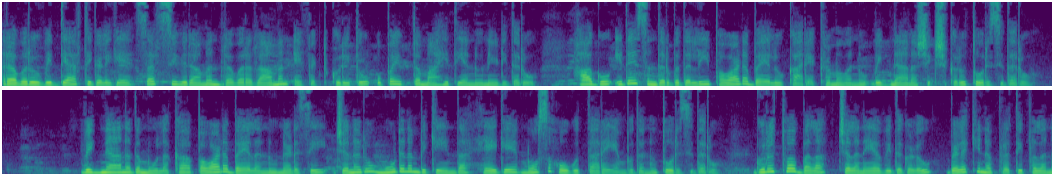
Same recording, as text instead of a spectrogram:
ರವರು ವಿದ್ಯಾರ್ಥಿಗಳಿಗೆ ಸರ್ ಸಿ ವಿ ರಾಮನ್ ರವರ ರಾಮನ್ ಎಫೆಕ್ಟ್ ಕುರಿತು ಉಪಯುಕ್ತ ಮಾಹಿತಿಯನ್ನು ನೀಡಿದರು ಹಾಗೂ ಇದೇ ಸಂದರ್ಭದಲ್ಲಿ ಪವಾಡ ಬಯಲು ಕಾರ್ಯಕ್ರಮವನ್ನು ವಿಜ್ಞಾನ ಶಿಕ್ಷಕರು ತೋರಿಸಿದರು. ವಿಜ್ಞಾನದ ಮೂಲಕ ಪವಾಡ ಬಯಲನ್ನು ನಡೆಸಿ ಜನರು ಮೂಢನಂಬಿಕೆಯಿಂದ ಹೇಗೆ ಮೋಸ ಹೋಗುತ್ತಾರೆ ಎಂಬುದನ್ನು ತೋರಿಸಿದರು. ಗುರುತ್ವ ಬಲ ಚಲನೆಯ ವಿಧಗಳು, ಬೆಳಕಿನ ಪ್ರತಿಫಲನ,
